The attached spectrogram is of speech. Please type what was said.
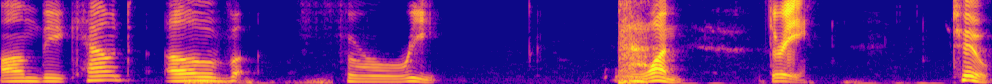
On the count of three. One, Three. two,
